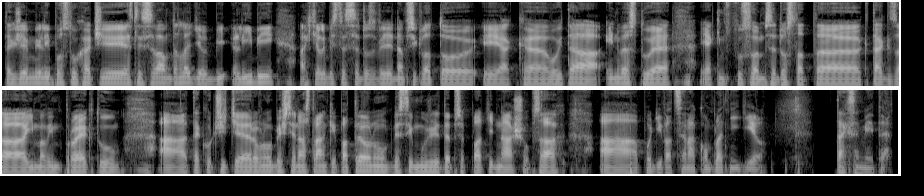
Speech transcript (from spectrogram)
Takže, milí posluchači, jestli se vám tenhle díl bí- líbí a chtěli byste se dozvědět například to, jak eh, Vojta investuje, jakým způsobem se dostat eh, k tak zajímavým projektům, a tak určitě rovnou běžte na stránky Patreonu, kde si můžete přeplatit náš obsah a podívat se na kompletní díl. Tak se mějte.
